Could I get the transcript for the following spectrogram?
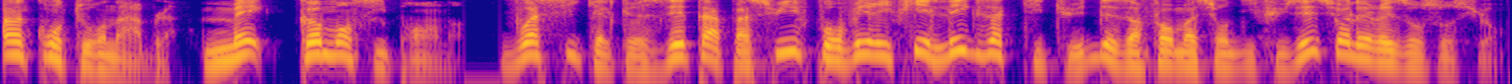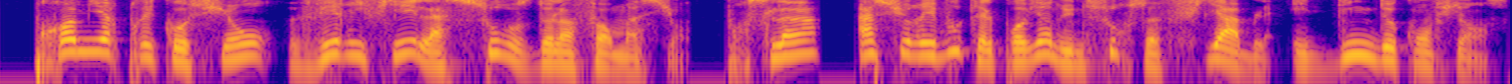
incontournable. Mais comment s'y prendre? Voici quelques étapes à suivre pour vérifier l'exactitude des informations diffusées sur les réseaux sociaux. Première précaution, vérifier la source de l'information. Pour cela, assurez-vous qu'elle provient d'une source fiable et digne de confiance.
